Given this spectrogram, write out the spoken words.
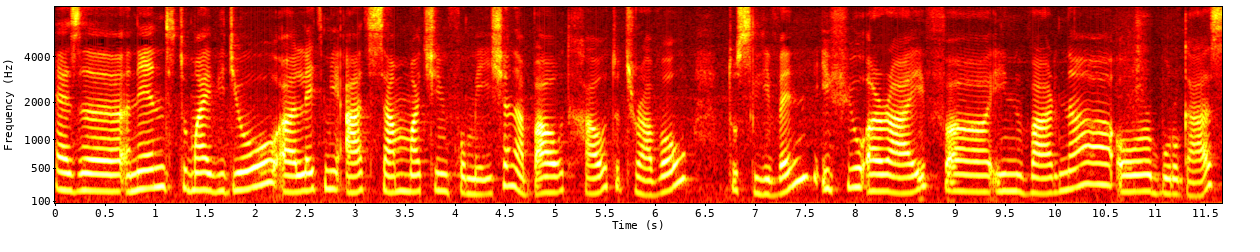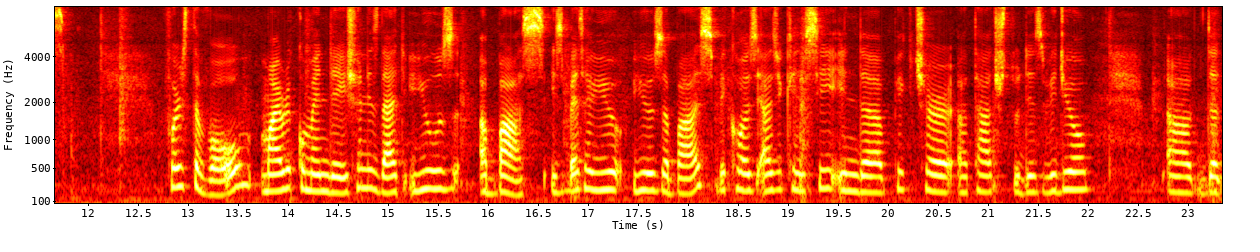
As a, an end to my video, uh, let me add some much information about how to travel to Sliven if you arrive uh, in Varna or Burgas. First of all, my recommendation is that use a bus. It's better you use a bus because as you can see in the picture attached to this video, uh, the,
